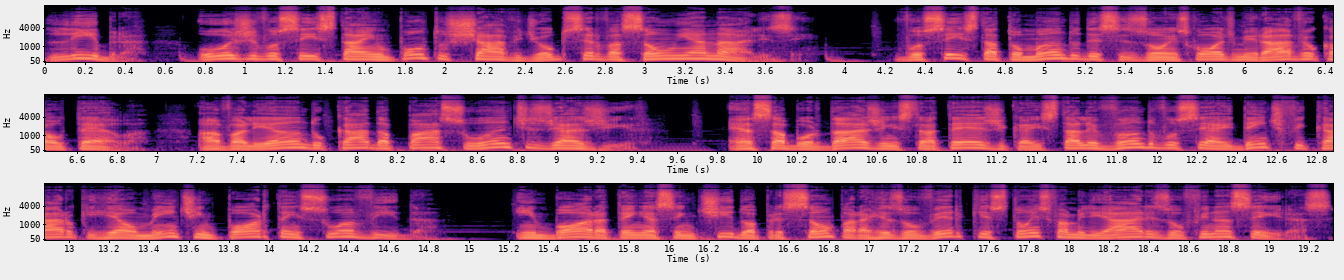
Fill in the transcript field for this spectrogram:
Libra, hoje você está em um ponto-chave de observação e análise. Você está tomando decisões com admirável cautela, avaliando cada passo antes de agir. Essa abordagem estratégica está levando você a identificar o que realmente importa em sua vida. Embora tenha sentido a pressão para resolver questões familiares ou financeiras,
